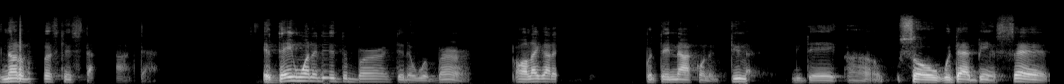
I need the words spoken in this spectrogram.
None of us can stop that. If they wanted it to burn, then it would burn. All I got to, but they're not going to do that. You? Um, so with that being said,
